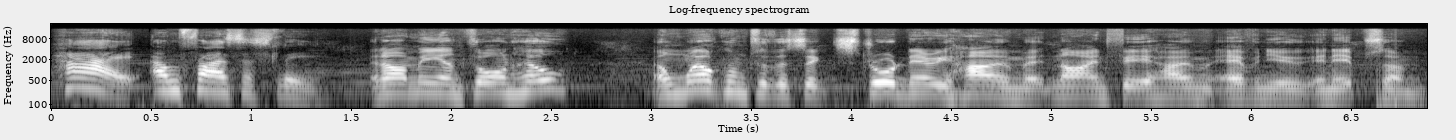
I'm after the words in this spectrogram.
Hi, I'm Frances Li. And I'm Ian Thornhill, and welcome to this extraordinary home at 9 Fairholme Avenue in Epsom.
